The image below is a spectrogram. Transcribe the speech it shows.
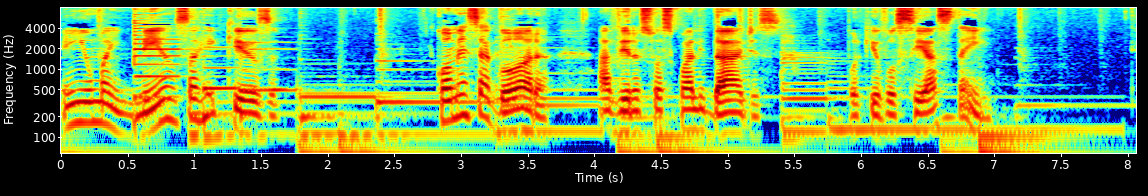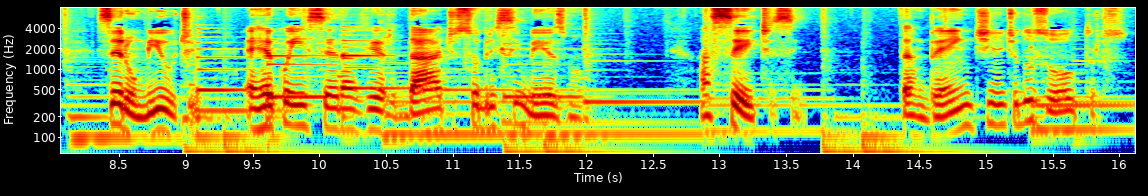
em uma imensa riqueza. Comece agora a ver as suas qualidades, porque você as tem. Ser humilde é reconhecer a verdade sobre si mesmo. Aceite-se, também diante dos outros.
